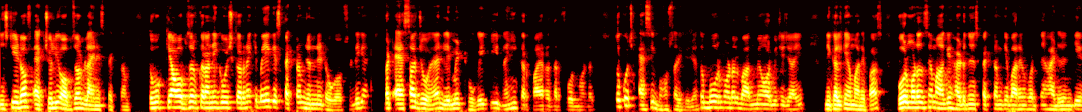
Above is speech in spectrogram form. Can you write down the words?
instead of actually observe line spectrum तो वो क्या ऑब्ज़र्व कराने की कोशिश कर रहे हैं कि भाई एक स्पेक्ट्रम जनरेट होगा उससे, ठीक है? बट ऐसा जो है लिमिट हो गई कि नहीं कर पाया रदरफोर्ड मॉडल तो कुछ ऐसी बहुत सारी चीज़ें तो बोर मॉडल बाद में और भी चीज़ें आई, निकल के हमारे पास। बोर मॉडल से हम आगे हाइड्रोजन स्पेक्ट्रम के बारे में पढ़ते हैं हाइड्रोजन के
